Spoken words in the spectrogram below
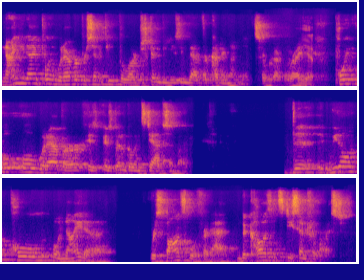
ninety-nine point whatever percent of people are just going to be using that for cutting onions or whatever, right? Yep. Point oh, oh, whatever is, is going to go and stab somebody the we don't hold Oneida responsible for that because it's decentralized.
